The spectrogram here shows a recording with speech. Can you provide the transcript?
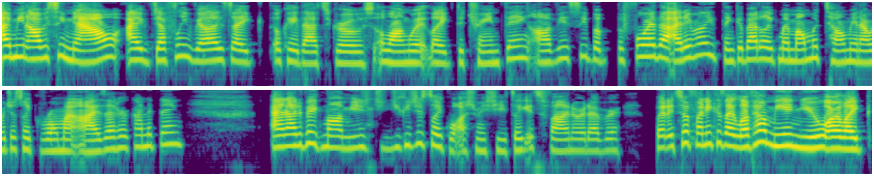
I mean, obviously now I've definitely realized like, okay, that's gross, along with like the train thing, obviously. But before that, I didn't really think about it. Like my mom would tell me, and I would just like roll my eyes at her, kind of thing. And I'd be like, "Mom, you you could just like wash my sheets, like it's fine or whatever." But it's so funny because I love how me and you are like,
